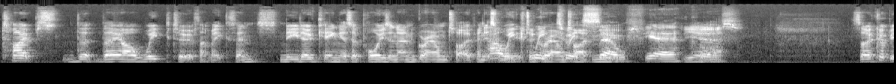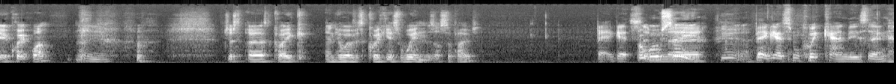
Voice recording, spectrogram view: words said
types that they are weak to, if that makes sense. Nidoking is a poison and ground type, and it's oh, weak it's to weak ground to type itself. move. Yeah. Of Yeah. course. So it could be a quick one. Hmm. Just earthquake, and whoever's quickest wins, I suppose. Better get But some. we'll see. Uh, Yeah. better get some quick candies then.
